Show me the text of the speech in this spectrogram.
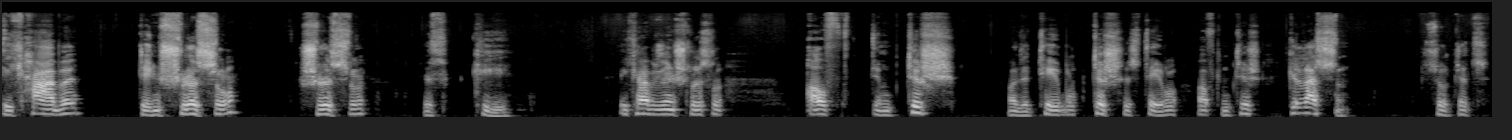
Ich habe den Schlüssel, Schlüssel ist Key. Ich habe den Schlüssel auf dem Tisch, on the table, Tisch ist Table, auf dem Tisch gelassen. So that's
